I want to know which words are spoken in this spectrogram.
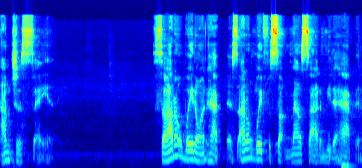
I'm just saying. So I don't wait on happiness. I don't wait for something outside of me to happen.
